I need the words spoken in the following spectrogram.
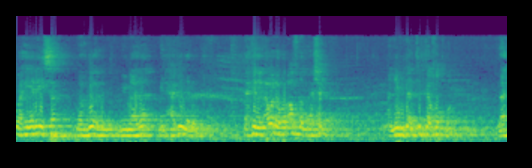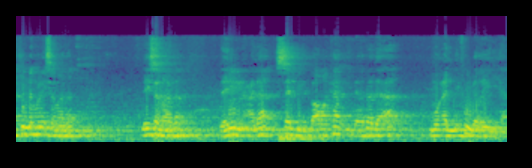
وهي ليست مبدوءة بماذا؟ بالحجم النبوي لكن الأولى والأفضل لا شك أن يبدأ تلك الخطبة لكنه ليس ماذا؟ ليس ماذا؟ دليل على سلب البركة إذا بدأ مؤلف بغيرها،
